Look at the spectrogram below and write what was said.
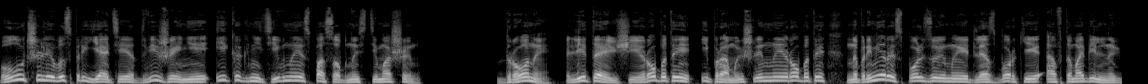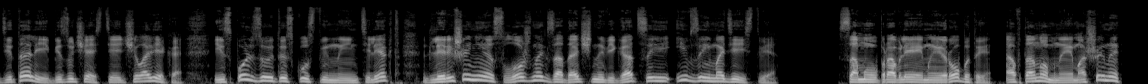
улучшили восприятие, движение и когнитивные способности машин. Дроны, летающие роботы и промышленные роботы, например, используемые для сборки автомобильных деталей без участия человека, используют искусственный интеллект для решения сложных задач навигации и взаимодействия. Самоуправляемые роботы, автономные машины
